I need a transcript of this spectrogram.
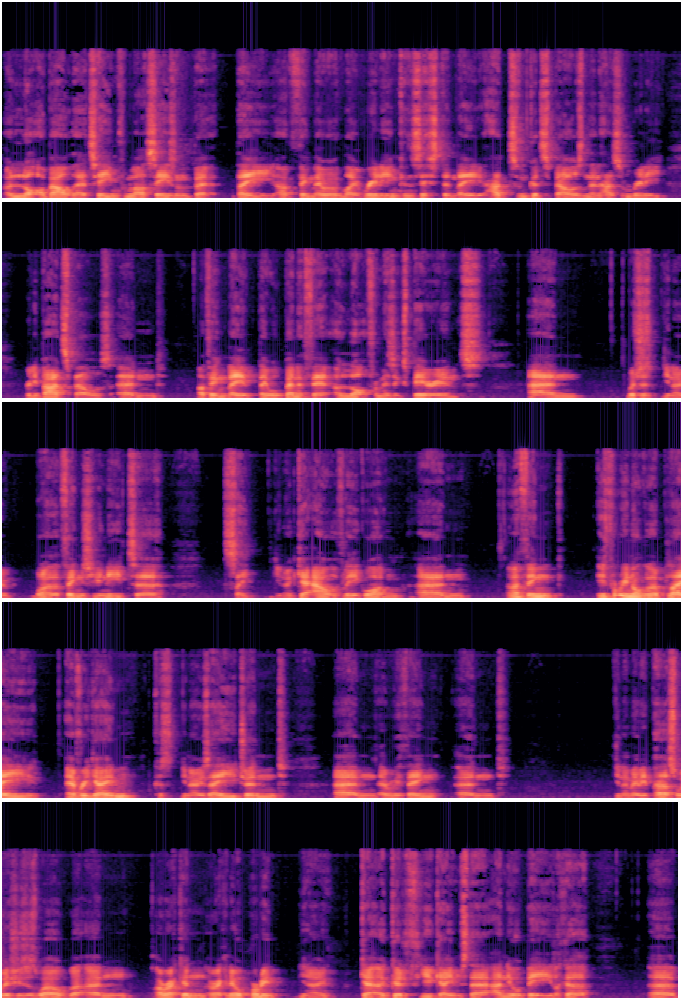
a lot about their team from last season, but they I think they were like really inconsistent. They had some good spells and then had some really really bad spells, and I think they they will benefit a lot from his experience, and which is you know one of the things you need to say you know get out of League One, and and I think he's probably not going to play every game because you know his age and and everything, and you know maybe personal issues as well. But um, I reckon I reckon he'll probably you know get a good few games there, and he'll be like a, a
